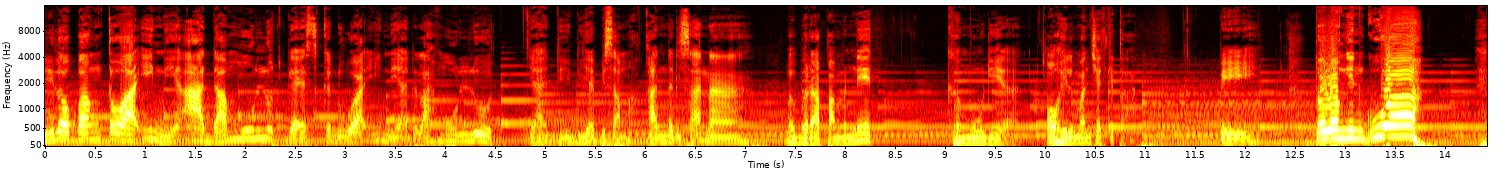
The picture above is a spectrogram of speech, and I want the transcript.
di lubang toa ini ada mulut guys. Kedua ini adalah mulut. Jadi dia bisa makan dari sana. Beberapa menit kemudian. Oh Hilman chat kita. P Tolongin gua. Eh,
